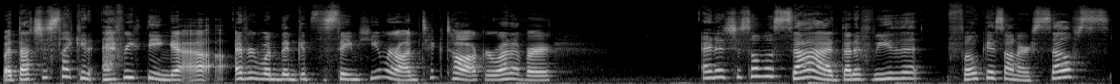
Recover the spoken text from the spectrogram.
But that's just like in everything. Uh, everyone then gets the same humor on TikTok or whatever. And it's just almost sad that if we focus on ourselves,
